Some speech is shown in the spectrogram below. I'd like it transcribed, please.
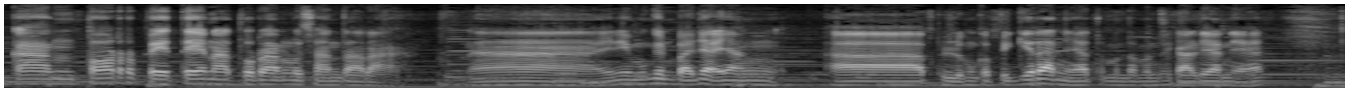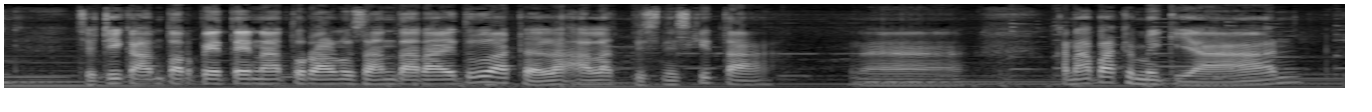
kantor PT Natural Nusantara. Nah, ini mungkin banyak yang uh, belum kepikiran ya, teman-teman sekalian ya. Jadi kantor PT Natural Nusantara itu adalah alat bisnis kita. Nah, kenapa demikian?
